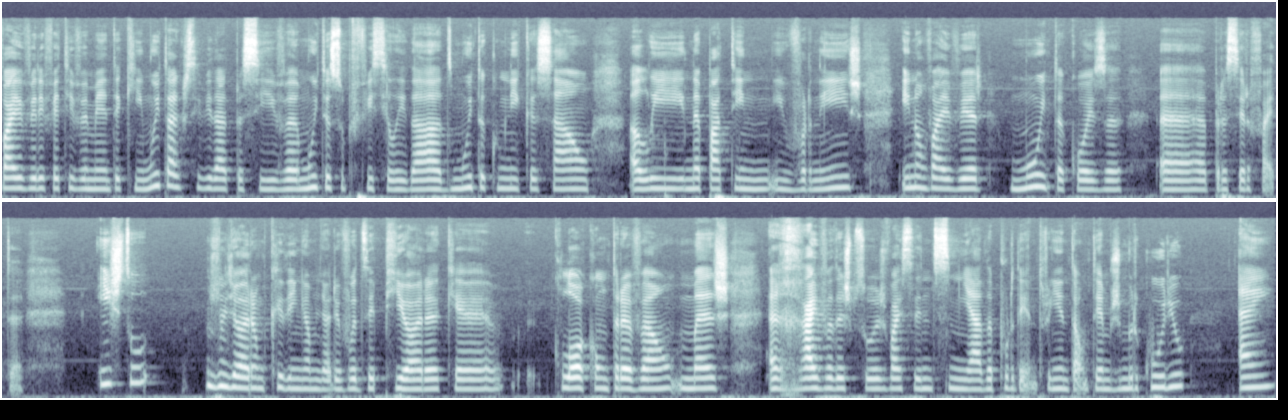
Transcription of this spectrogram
vai haver efetivamente aqui muita agressividade passiva, muita superficialidade, muita comunicação ali na patina e o verniz e não vai haver muita coisa uh, para ser feita. Isto melhora um bocadinho, ou melhor, eu vou dizer piora, que é coloca um travão, mas a raiva das pessoas vai sendo semeada por dentro. E então temos Mercúrio em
